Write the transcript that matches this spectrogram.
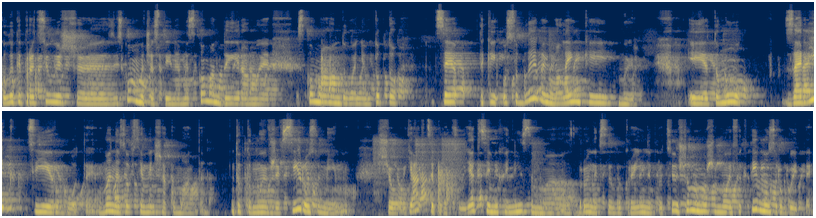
Коли ти працюєш е, з військовими частинами, з командирами, з командуванням, тобто це такий особливий маленький мир. І тому за рік цієї роботи в мене зовсім інша команда. Тобто, ми вже всі розуміємо, що як це працює, як цей механізм е, збройних сил України працює, що ми можемо ефективно зробити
